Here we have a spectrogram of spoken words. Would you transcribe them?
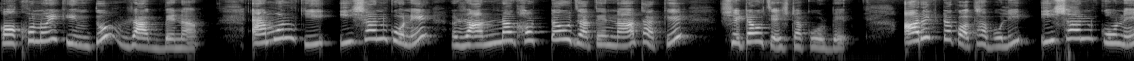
কখনোই কিন্তু রাখবে না। এমনকি ঈশান কোণে রান্নাঘরটাও যাতে না থাকে, সেটাও চেষ্টা করবে। আরেকটা কথা বলি, ঈশান কোণে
